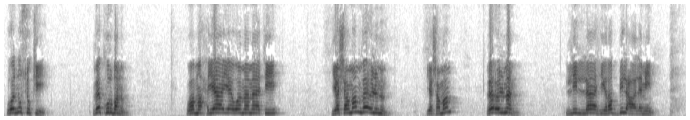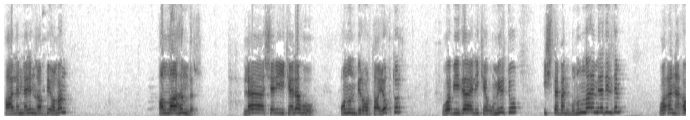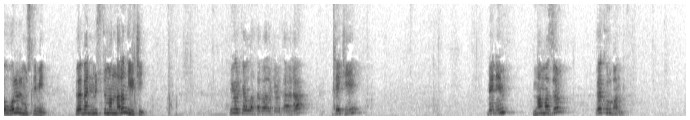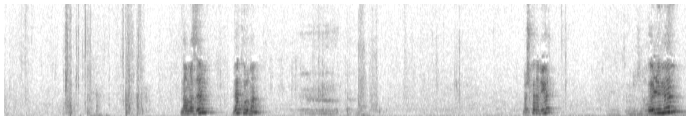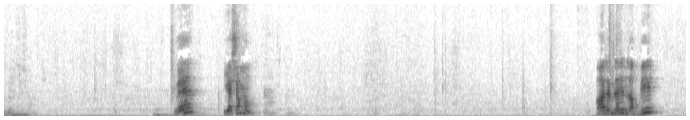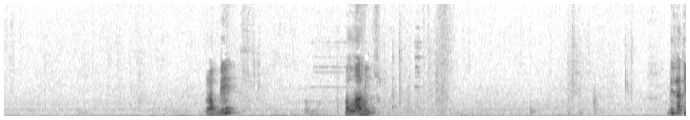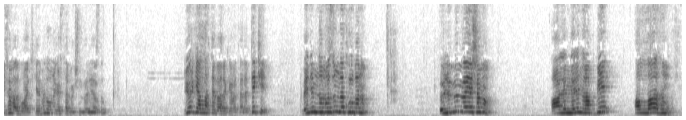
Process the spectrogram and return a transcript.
ve nusuki ve kurbanım ve mahyaye ve memati yaşamam ve ölümüm yaşamam ve ölmem lillahi rabbil alemin. Alemlerin Rabbi olan Allah'ındır. La şerike lehu. Onun bir ortağı yoktur. Ve bizalike umirtu. İşte ben bununla emredildim. Ve ene evvelul muslimin. Ve ben Müslümanların ilki. Diyor ki Allah Tebareke ve Teala de ki benim namazım ve kurbanım. Namazım ve kurbanım. Başka ne diyor? Ölümüm ve yaşamım. Alemlerin Rabbi Rabbi Allah'ındır. Bir latife var bu ayet-i kerimede onu göstermek için böyle yazdım. Diyor ki Allah Tebareke ve Teala de ki benim namazım ve kurbanım ölümüm ve yaşamım alemlerin Rabbi Allah'ındır.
